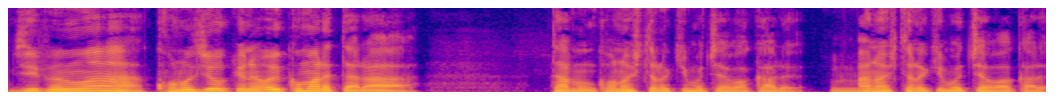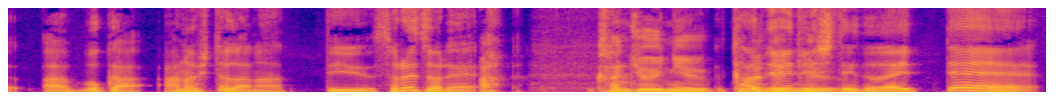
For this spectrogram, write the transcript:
自分はこの状況に追い込まれたら多分この人の気持ちはわかる、うん。あの人の気持ちはわかる。あ僕はあの人だなっていうそれぞれあ感情移入が感情移入していただいて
